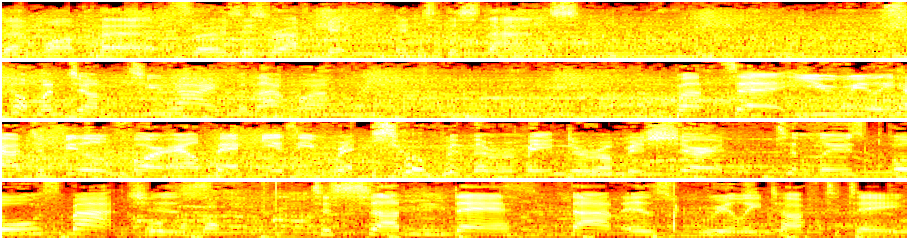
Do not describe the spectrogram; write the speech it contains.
Benoit Paire throws his racket into the stands. someone jumped too high for that one. But uh, you really have to feel for El as he rips open the remainder of his shirt. To lose both matches to sudden death, that is really tough to take.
